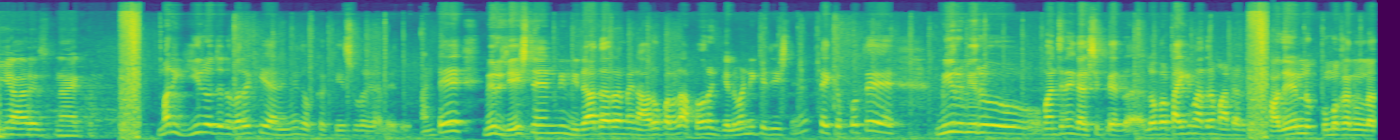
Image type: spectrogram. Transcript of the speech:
బీఆర్ఎస్ నాయకులు. మరి ఈ రోజు వరకు ఆయన మీద ఒక్క కేసు కూడా కాలేదు అంటే మీరు చేసిన నిరాధారమైన ఆరోపణలు అప్పటివరకు గెలవడానికి చేసినాయి? లేకపోతే మీరు మీరు మంచిగా కలిసిపోయారు లోపల పైకి మాత్రం మాట్లాడుతున్నారు పదేళ్ళు కుంభకర్ణంలో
